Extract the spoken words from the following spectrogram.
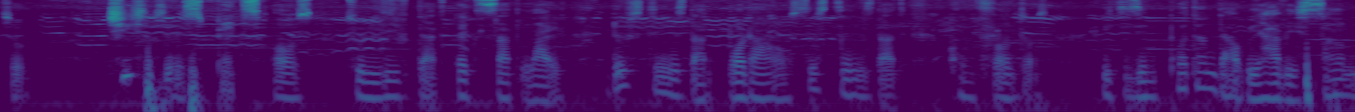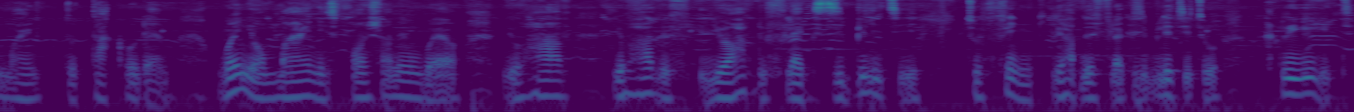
So Jesus expects us to live that exact life. Those things that bother us, those things that confront us, it is important that we have a sound mind to tackle them. When your mind is functioning well you have you have a, you have the flexibility to think. You have the flexibility to create.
